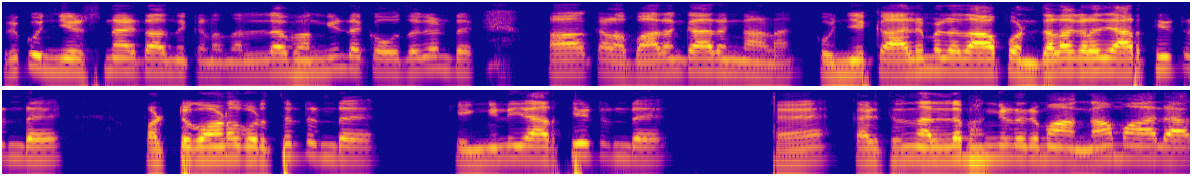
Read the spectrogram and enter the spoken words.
ഒരു കുഞ്ഞീഷനായിട്ടാണ് നിൽക്കണം നല്ല ഭംഗിയുണ്ട് കൗതുകമുണ്ട്. ആ കളഭാലങ്കാരം കാണാൻ. കുഞ്ഞിക്കാലുമല്ലത് ആ പൊൻതളകൾ ചാർത്തിയിട്ടുണ്ട്. പട്ടുകോണ കൊടുത്തിട്ടുണ്ട്. കിങ്ങിണി ചാർത്തിയിട്ടുണ്ട്. ഏ കഴുത്തിന് നല്ല ഭംഗിയുള്ള ഒരു മാങ്ങാമാല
